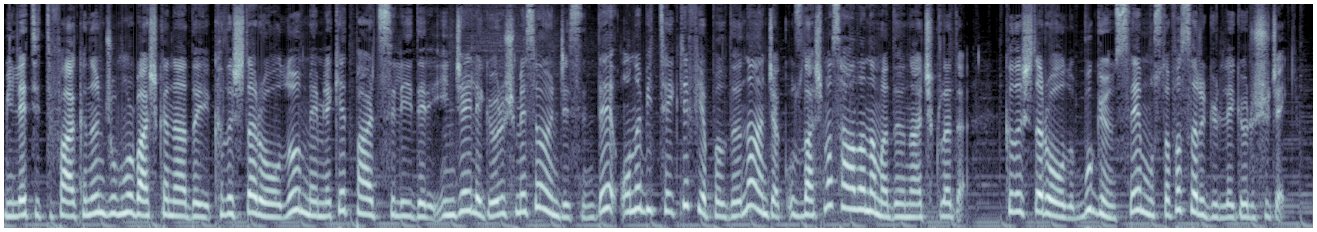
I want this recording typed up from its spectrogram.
Millet İttifakı'nın Cumhurbaşkanı adayı Kılıçdaroğlu, Memleket Partisi lideri İnce ile görüşmesi öncesinde ona bir teklif yapıldığını ancak uzlaşma sağlanamadığını açıkladı. Kılıçdaroğlu bugünse Mustafa Sarıgül ile görüşecek.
